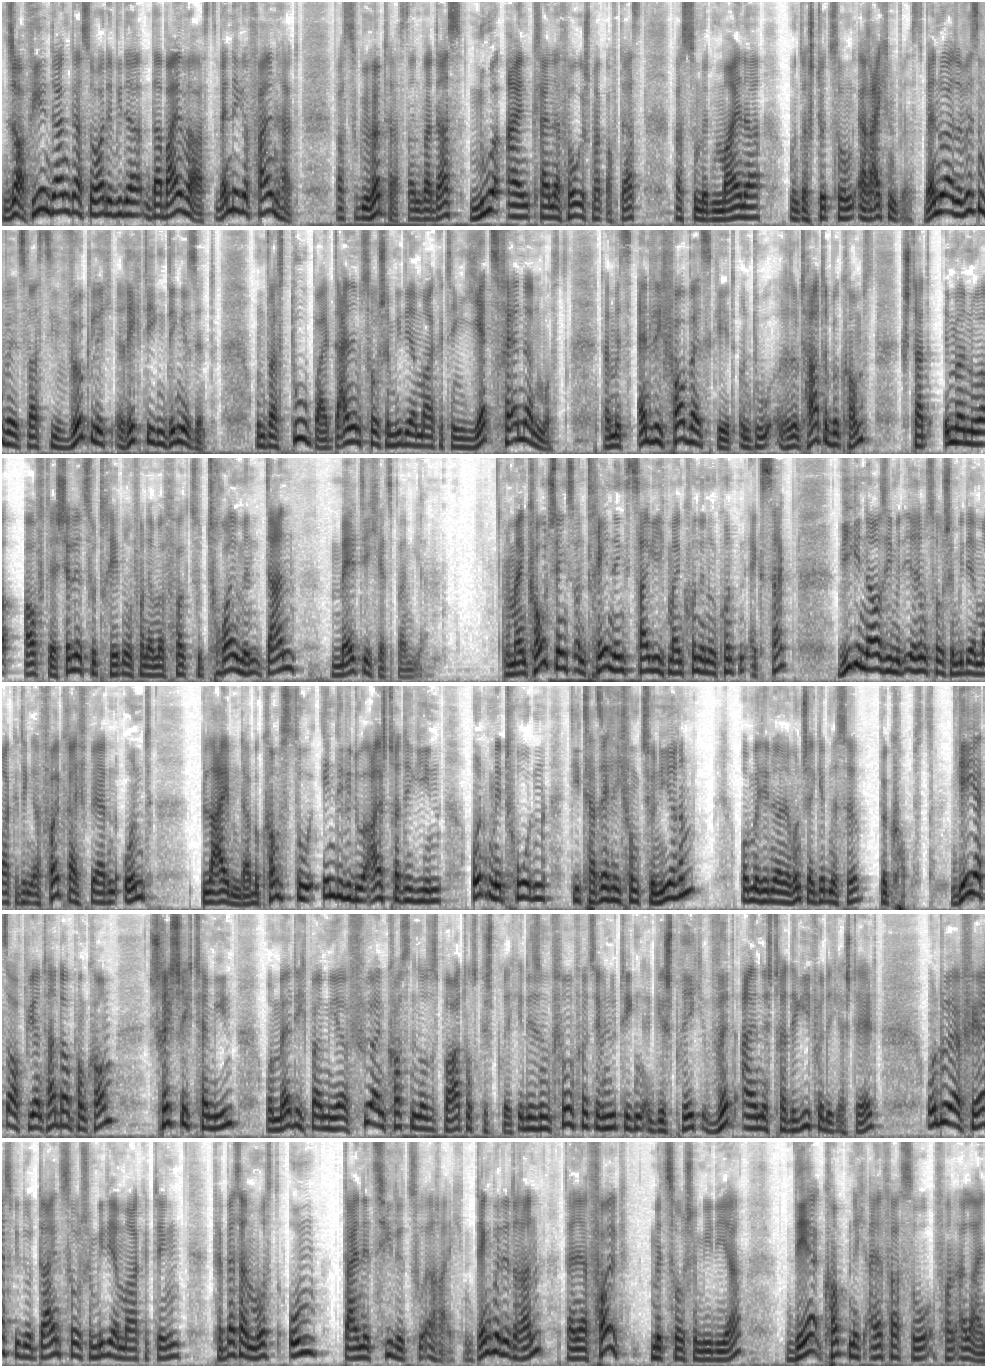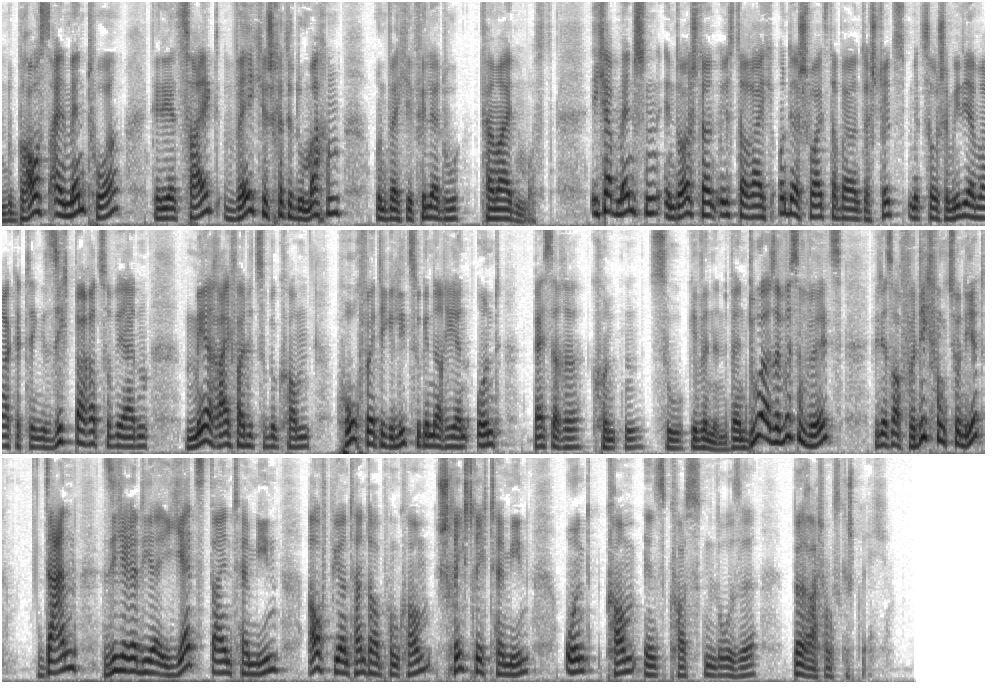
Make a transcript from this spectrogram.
So, vielen Dank, dass du heute wieder dabei warst. Wenn dir gefallen hat, was du gehört hast, dann war das nur ein kleiner Vorgeschmack auf das, was du mit meiner Unterstützung erreichen wirst. Wenn du also wissen willst, was die wirklich richtigen Dinge sind und was du bei deinem Social Media Marketing jetzt verändern musst, damit es endlich vorwärts geht und du Resultate bekommst, statt immer nur auf der Stelle zu treten und von deinem Erfolg zu träumen, dann melde dich jetzt bei mir. In meinen Coachings und Trainings zeige ich meinen Kundinnen und Kunden exakt, wie genau sie mit ihrem Social Media Marketing erfolgreich werden und bleiben. Da bekommst du Individualstrategien und Methoden, die tatsächlich funktionieren und mit denen du deine Wunschergebnisse bekommst. Geh jetzt auf björntantau.com, Termin und melde dich bei mir für ein kostenloses Beratungsgespräch. In diesem 45-minütigen Gespräch wird eine Strategie für dich erstellt und du erfährst, wie du dein Social Media Marketing verbessern musst, um deine Ziele zu erreichen. Denk bitte dran, dein Erfolg mit Social Media, der kommt nicht einfach so von allein. Du brauchst einen Mentor, der dir zeigt, welche Schritte du machen und welche Fehler du vermeiden musst. Ich habe Menschen in Deutschland, Österreich und der Schweiz dabei unterstützt, mit Social Media Marketing sichtbarer zu werden, mehr Reichweite zu bekommen, hochwertige Leads zu generieren und bessere Kunden zu gewinnen. Wenn du also wissen willst, wie das auch für dich funktioniert, dann sichere dir jetzt deinen Termin auf björntantau.com-termin und komm ins kostenlose Beratungsgespräch.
